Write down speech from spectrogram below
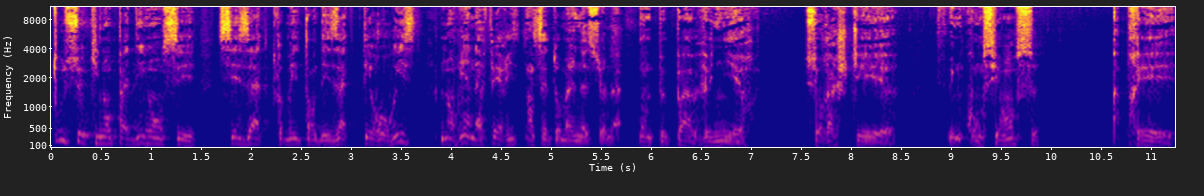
tous ceux qui n'ont pas dénoncé ces actes comme étant des actes terroristes, n'ont rien à faire dans cet hommage national. On ne peut pas venir se racheter euh, une conscience après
